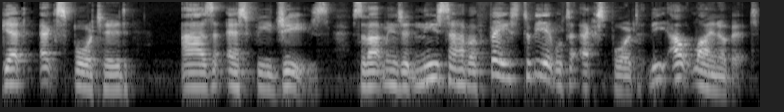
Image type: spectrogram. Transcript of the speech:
get exported as SVGs. So that means it needs to have a face to be able to export the outline of it.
